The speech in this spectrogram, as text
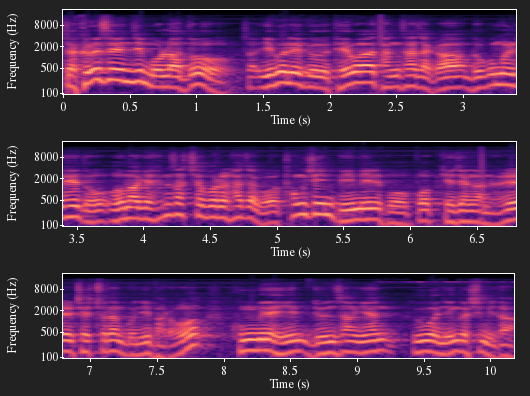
자, 그래서인지 몰라도 자, 이번에 그 대화 당사자가 녹음을 해도 엄하게 형사처벌을 하자고 통신비밀보호법 개정안을 제출한 분이 바로 국민의힘 윤상현 의원인 것입니다.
